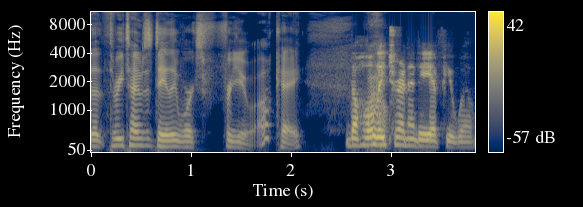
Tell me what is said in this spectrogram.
that three times daily works for you. Okay. The Holy Wow. Trinity, if you will.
